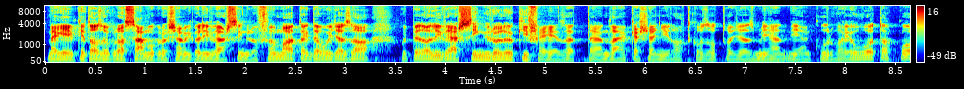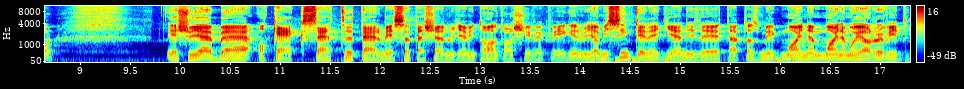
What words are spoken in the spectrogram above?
meg egyébként azokra a számokra sem, amik a Liver Singről fönnmaradtak, de hogy, az a, hogy például a Liver Singről ő kifejezetten lelkesen nyilatkozott, hogy az milyen, milyen kurva jó volt akkor. És ugye ebbe a kekszet természetesen, ugye, mint a 60-as évek végén, ugye, ami szintén egy ilyen izé, tehát az még majdnem, majdnem olyan rövid,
